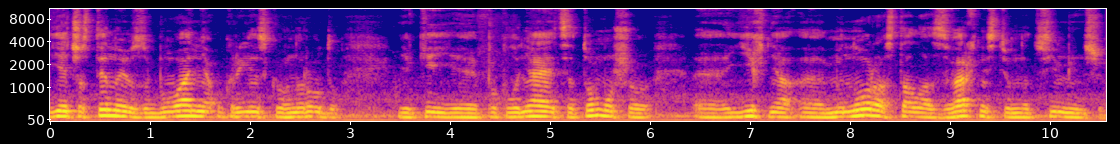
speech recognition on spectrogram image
є частиною забування українського народу. який поклоняється тому, що їхня минора стала зверхністю над всім іншим.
